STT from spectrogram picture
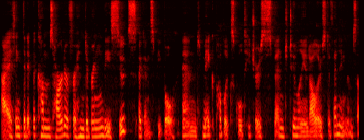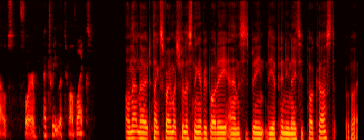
I think that it becomes harder for him to bring these suits against people and make public school teachers spend $2 million defending themselves for a tweet with 12 likes. On that note, thanks very much for listening, everybody. And this has been the Opinionated Podcast. Bye bye.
